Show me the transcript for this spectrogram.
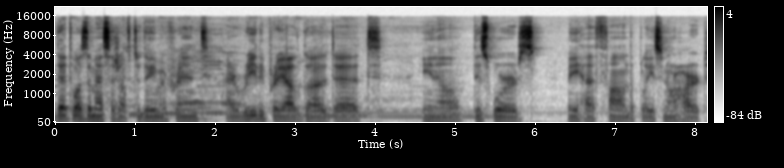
That was the message of today, my friend. I really pray out God that you know these words may have found a place in our heart.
